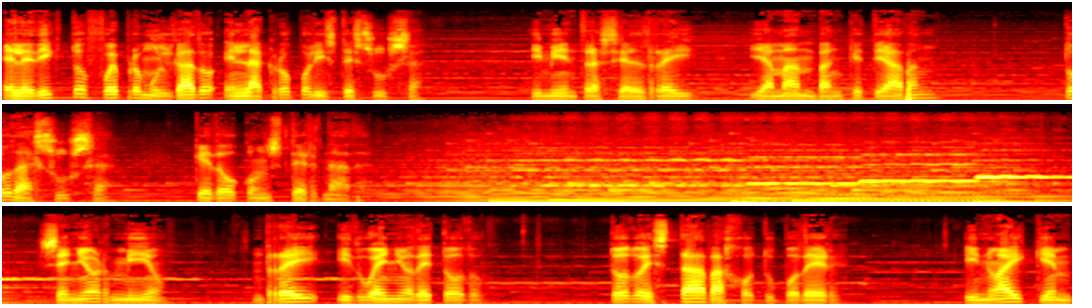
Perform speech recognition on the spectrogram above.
El edicto fue promulgado en la Acrópolis de Susa, y mientras el rey y Amán banqueteaban, toda Susa quedó consternada. Señor mío, Rey y dueño de todo, todo está bajo tu poder, y no hay quien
